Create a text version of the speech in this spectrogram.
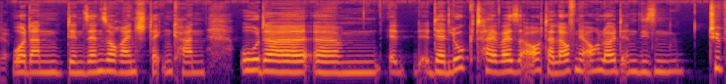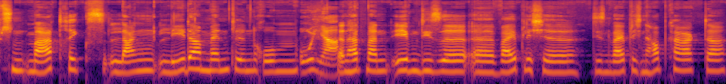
Ja. wo er dann den Sensor reinstecken kann. Oder ähm, äh, der Look teilweise auch, da laufen ja auch Leute in diesen typischen Matrix-langen Ledermänteln rum. Oh ja. Dann hat man eben diese äh, weibliche, diesen weiblichen Hauptcharakter,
